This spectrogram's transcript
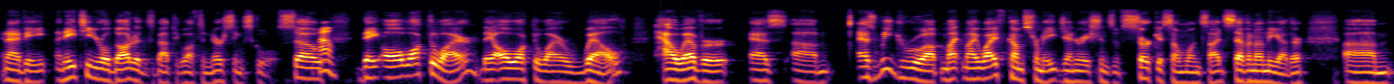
And I have a, an 18 year old daughter that's about to go off to nursing school. So Wow. they all walk the wire. They all walk the wire well. However, as um, as we grew up, my, my wife comes from eight generations of circus on one side, seven on the other. Um,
